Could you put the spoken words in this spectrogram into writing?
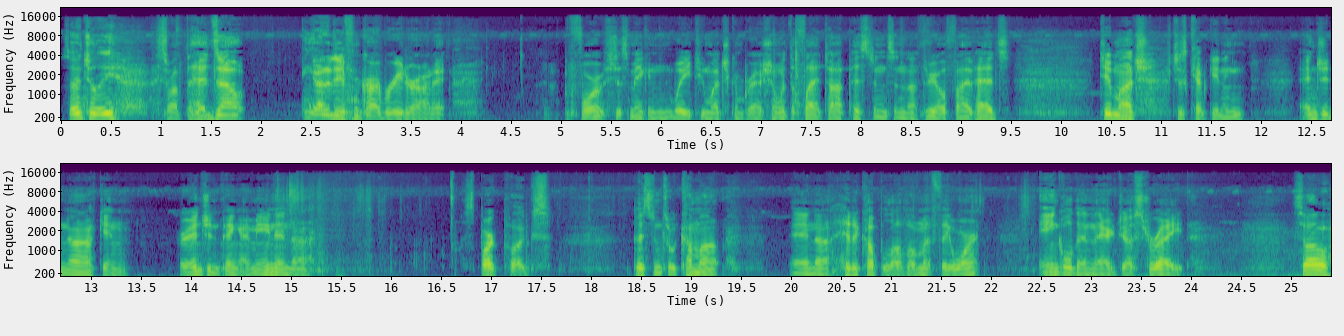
Essentially, I swapped the heads out and got a different carburetor on it. Before it was just making way too much compression with the flat top pistons and the 305 heads. Too much, just kept getting engine knock and, or engine ping I mean, and uh, spark plugs. Pistons would come up and uh, hit a couple of them if they weren't angled in there just right. So,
